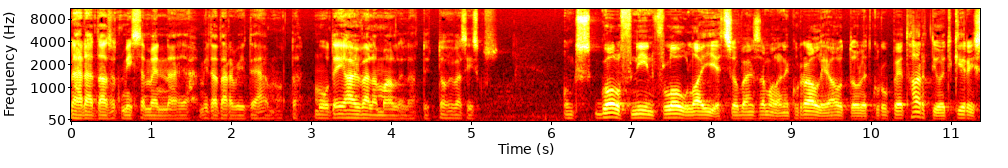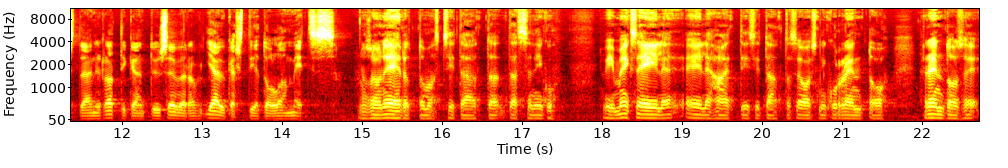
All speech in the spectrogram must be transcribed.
nähdään taas, että missä mennään ja mitä tarvii tehdä, mutta muuten ihan hyvällä mallilla, tyttö on hyvä siskus. Onko golf niin flow-laji, että se on vähän samanlainen kuin ralliautoilu, että kun rupeat hartioit kiristää, niin ratti kääntyy sen verran jäykästi, että ollaan metsässä? No se on ehdottomasti sitä, että tässä niinku viimeksi eilen, eilen haettiin sitä, että se olisi niinku rentoa, rentoa se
